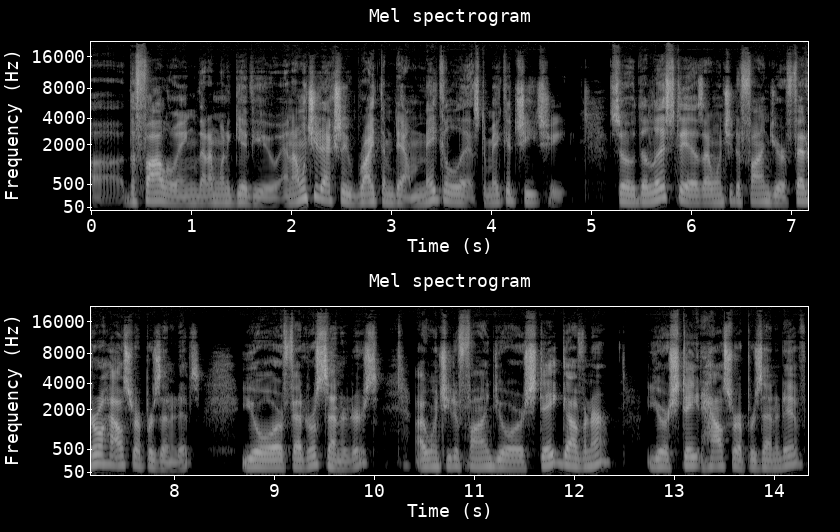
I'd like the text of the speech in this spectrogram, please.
uh, the following that I'm going to give you, and I want you to actually write them down. Make a list, make a cheat sheet. So the list is I want you to find your federal House representatives, your federal senators. I want you to find your state governor, your state House representative,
